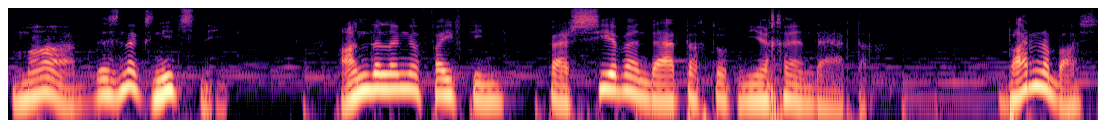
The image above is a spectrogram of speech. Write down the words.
Maar dis niks niets nie. Handelinge 15 vers 37 tot 39. Barnabas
